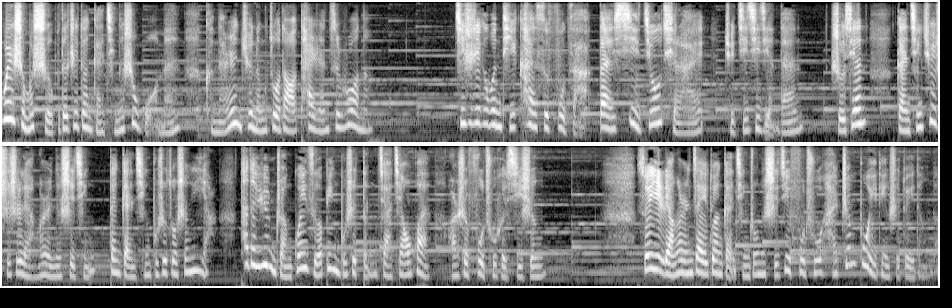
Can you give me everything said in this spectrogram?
为什么舍不得这段感情的是我们，可男人却能做到泰然自若呢？其实这个问题看似复杂，但细究起来。却极其简单。首先，感情确实是两个人的事情，但感情不是做生意啊，它的运转规则并不是等价交换，而是付出和牺牲。所以，两个人在一段感情中的实际付出还真不一定是对等的。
